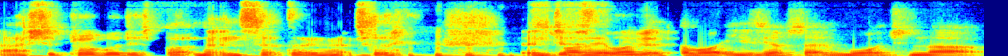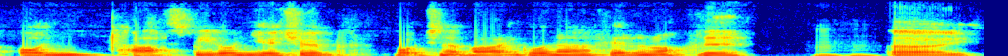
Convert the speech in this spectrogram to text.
I should probably just button it and sit down actually, and just Funny, like, leave it's it. a lot easier sitting watching that on half speed on YouTube, watching it back and going, ah, fair enough. Yeah. Aye.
